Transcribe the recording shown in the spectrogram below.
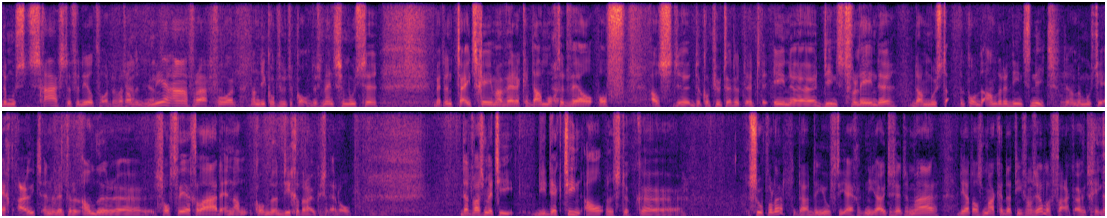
er moest schaarste verdeeld worden. Er was altijd ja. meer aanvraag voor dan die computer kon. Dus mensen moesten met een tijdschema werken, dan mocht het wel. Of als de, de computer het, het ene dienst verleende, dan moest de, kon de andere dienst niet. Dan, dan moest die echt uit en dan werd er een andere eh, software geladen en dan konden die gebruikers erop. Dat was met die, die DEC 10 al een stuk eh, soepeler. Daar, die hoefde hij eigenlijk niet uit te zetten, maar die had als makker dat hij vanzelf vaak uitging.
